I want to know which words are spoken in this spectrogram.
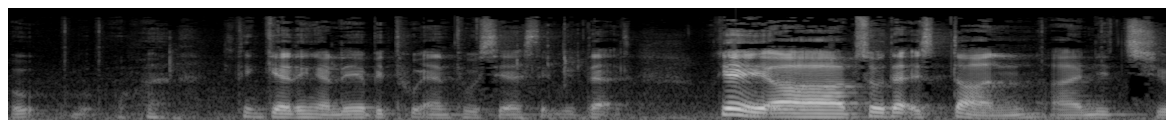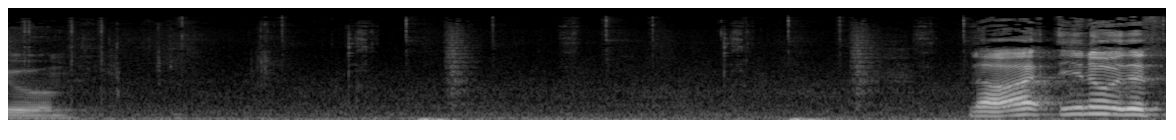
oh, I think getting a little bit too enthusiastic with that. Okay, uh, so that is done. I need to. Now, I, you know, the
